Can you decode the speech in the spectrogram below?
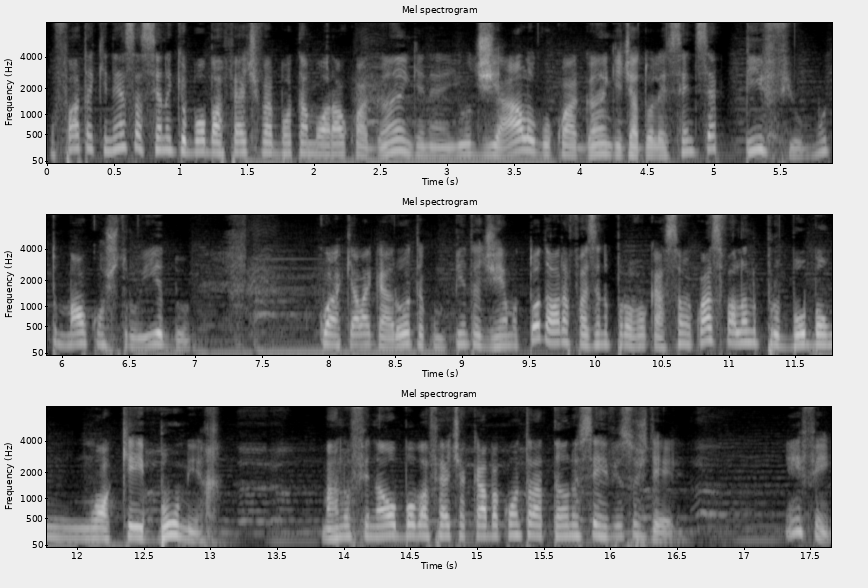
O fato é que nessa cena que o Boba Fett vai botar moral com a gangue, né, e o diálogo com a gangue de adolescentes é pífio, muito mal construído, com aquela garota com pinta de emo toda hora fazendo provocação e quase falando pro Boba um ok boomer. Mas no final o Boba Fett acaba contratando os serviços dele. Enfim.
